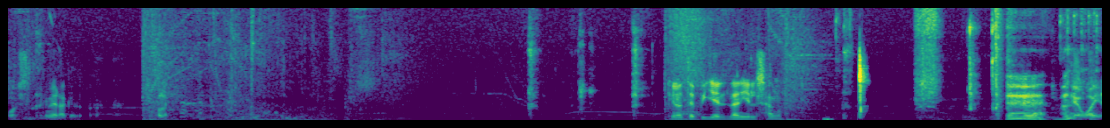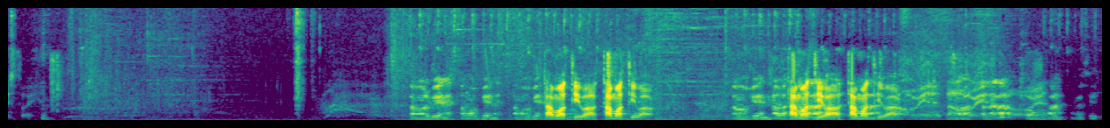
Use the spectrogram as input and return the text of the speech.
Pues primera que. Que no te pille el Daniel San. Eh, vale. Qué guay estoy. Estamos bien, estamos bien, estamos bien. Estamos activados, estamos activados. Estamos bien, no Estamos activados, estamos activados. Estamos bien, estamos bien,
